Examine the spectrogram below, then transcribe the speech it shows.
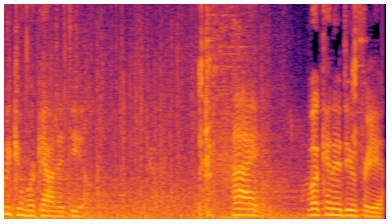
We can work out a deal. Hi, what can I do for you?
